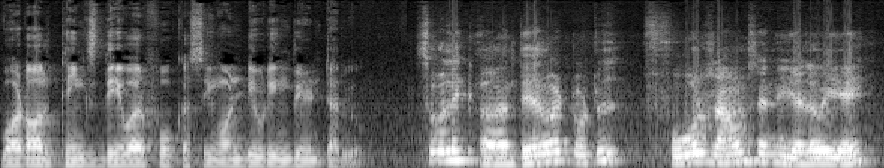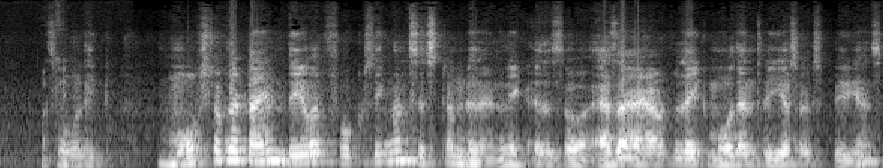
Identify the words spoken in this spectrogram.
What all things they were focusing on during the interview? So like uh, there were total four rounds in Yellow AI. So like most of the time they were focusing on system design. Like uh, so as I have like more than three years of experience,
